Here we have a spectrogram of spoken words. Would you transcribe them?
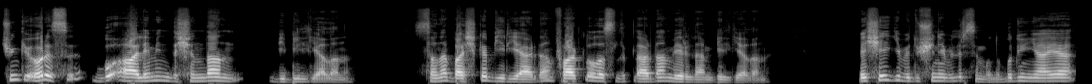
Çünkü orası bu alemin dışından bir bilgi alanı. Sana başka bir yerden, farklı olasılıklardan verilen bilgi alanı. Ve şey gibi düşünebilirsin bunu. Bu dünyaya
